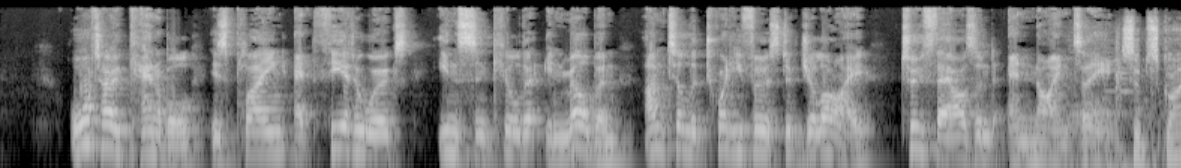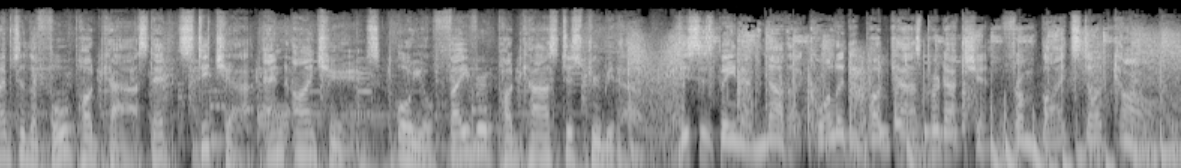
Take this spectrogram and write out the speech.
Auto Cannibal is playing at Theatre Works in St Kilda in Melbourne until the 21st of July 2019. Subscribe to the full podcast at Stitcher and iTunes or your favourite podcast distributor. This has been another quality podcast production from Bytes.com.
